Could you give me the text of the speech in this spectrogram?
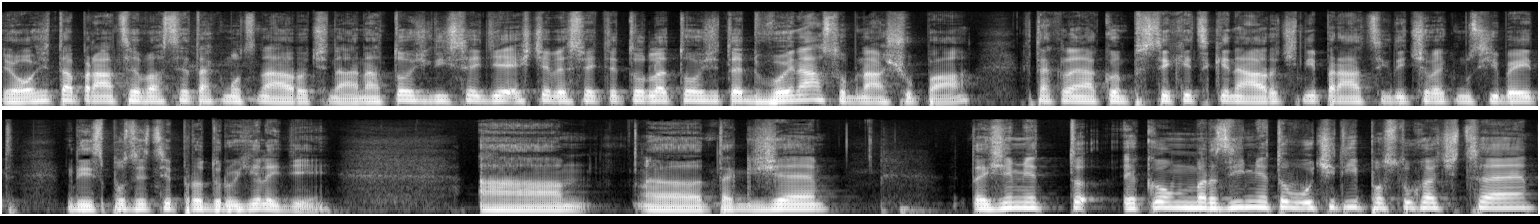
Jo, že ta práce je vlastně tak moc náročná. Na to, že když se děje ještě ve světě tohle, že to je dvojnásobná šupa, k takhle jako psychicky náročný práci, kdy člověk musí být k dispozici pro druhý lidi. A uh, takže, takže mě to, jako mrzí mě to v určitý posluchačce,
